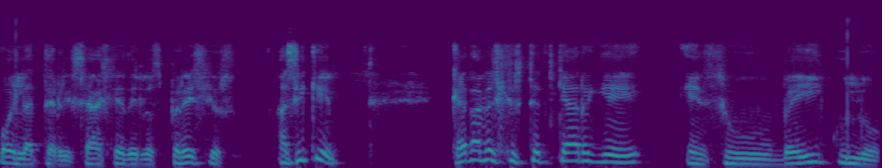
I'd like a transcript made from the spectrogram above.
o el aterrizaje de los precios. Así que cada vez que usted cargue en su vehículo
